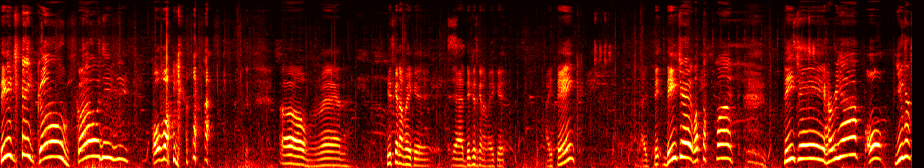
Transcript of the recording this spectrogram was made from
DJ, go! Go, DJ! Oh my god! Oh, man. He's gonna make it. Yeah, DJ's gonna make it. I think? I think... DJ, what the fuck? DJ, hurry up! Oh, you were...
